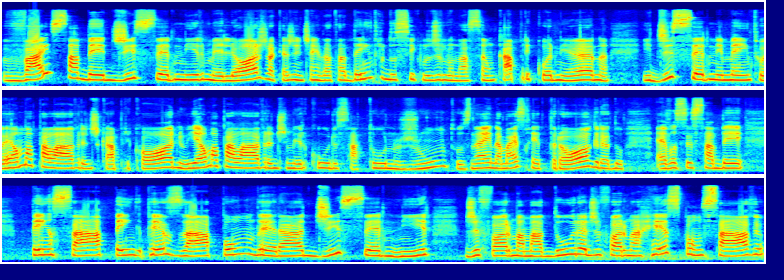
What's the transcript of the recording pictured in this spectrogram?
vai saber discernir melhor, já que a gente ainda está dentro do ciclo de lunação capricorniana, e discernimento é uma palavra de Capricórnio e é uma palavra de Mercúrio Saturno juntos, né? Ainda mais retrógrado, é você saber pensar, pesar, ponderar, discernir de forma madura, de forma responsável,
